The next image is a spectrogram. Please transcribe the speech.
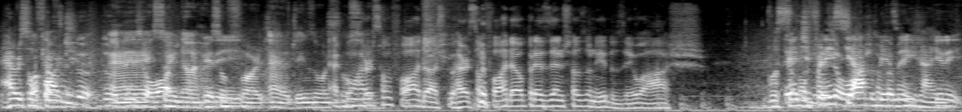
Harrison Qual é Ford. filme do, do é, Denzel Washington? não, é Harrison aquele- Ford. É, o James Washington. É com o. Harrison Ford, eu acho que o Harrison Ford é o presidente dos Estados Unidos, eu acho. Você é Tem Denzel diferenciado mesmo, também, hein,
